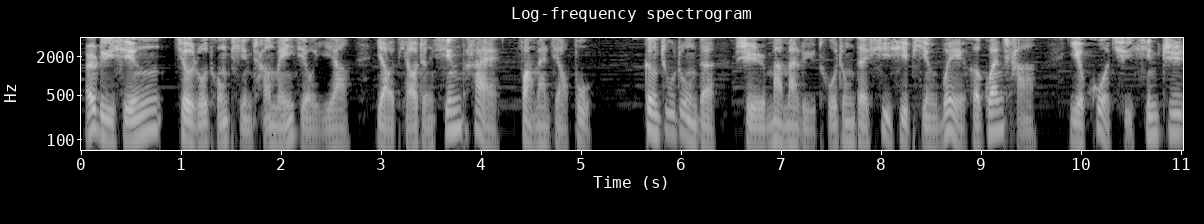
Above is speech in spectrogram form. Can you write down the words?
而旅行就如同品尝美酒一样，要调整心态，放慢脚步。更注重的是漫漫旅途中的细细品味和观察，以获取新知。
